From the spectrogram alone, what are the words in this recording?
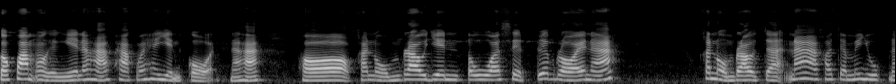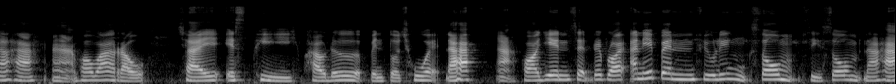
ก็คว่ำออกอย่างนี้นะคะ พักไว้ให้เย็นก่อนนะคะ พอขนมเราเย็นตัวเสร็จเรียบร้อยนะ ขนมเราจะหน้าเขาจะไม่ยุบนะคะอ่าเพราะว่าเรา ใช้ SP powder เป็นตัวช่วยนะคะอะพอเย็นเสร็จเรียบร้อย อันนี้เป็นฟิลลิ่งส้มสีส้มนะคะ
